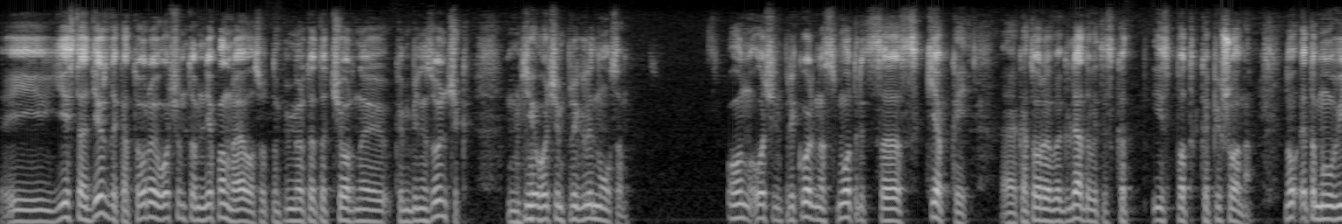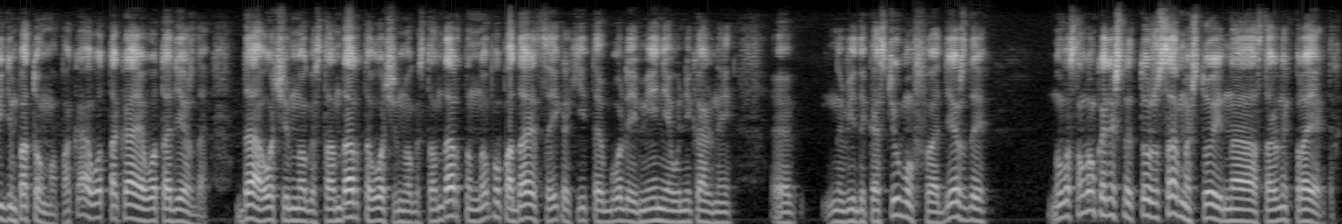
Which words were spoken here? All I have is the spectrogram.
И есть одежда, которая, в общем-то, мне понравилась. Вот, например, вот этот черный комбинезончик мне очень приглянулся. Он очень прикольно смотрится с кепкой, э, которая выглядывает из-под капюшона. Ну, это мы увидим потом. А пока вот такая вот одежда. Да, очень много стандарта, очень много стандарта, но попадаются и какие-то более-менее уникальные э, виды костюмов, одежды. Ну, в основном, конечно, то же самое, что и на остальных проектах.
